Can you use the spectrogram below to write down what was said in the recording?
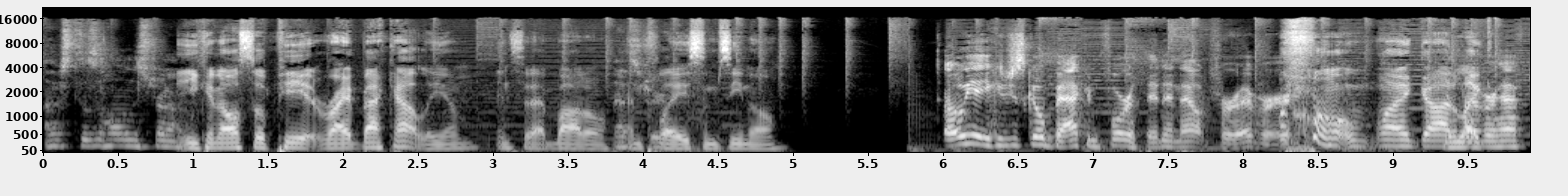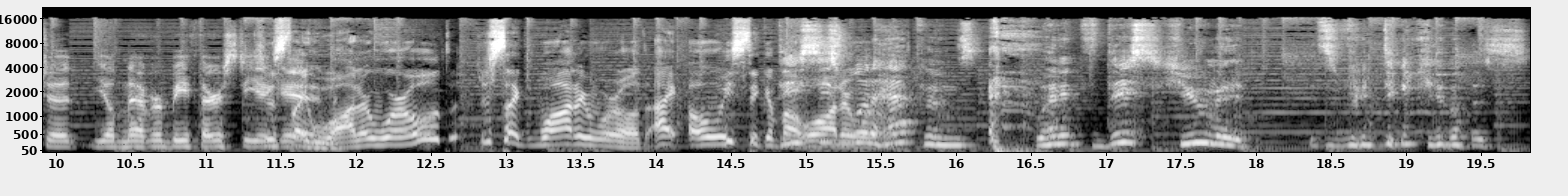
I'm still holding strong. you can also pee it right back out, Liam, into that bottle That's and true. play some Xeno. Oh yeah, you can just go back and forth, in and out forever. Oh my god! You'll like never have to. You'll never be thirsty just again. Just like Waterworld, just like Water World. I always think about This is Water what happens when it's this humid. It's ridiculous.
